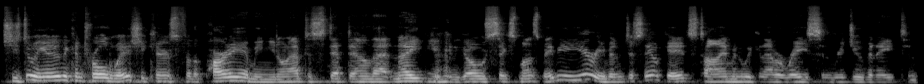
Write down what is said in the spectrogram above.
she's doing it in a controlled way. She cares for the party. I mean, you don't have to step down that night. You mm-hmm. can go six months, maybe a year even. Just say, okay, it's time, and we can have a race and rejuvenate and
